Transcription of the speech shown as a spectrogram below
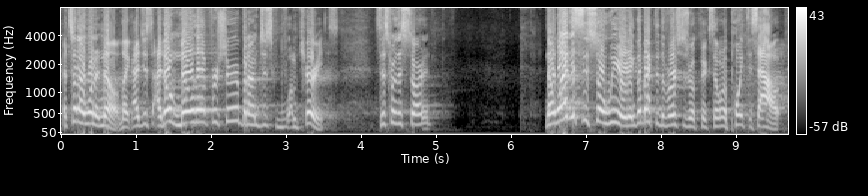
That's what I want to know. Like, I just, I don't know that for sure, but I'm just, I'm curious. Is this where this started? Now, why this is so weird, and go back to the verses real quick because I want to point this out,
